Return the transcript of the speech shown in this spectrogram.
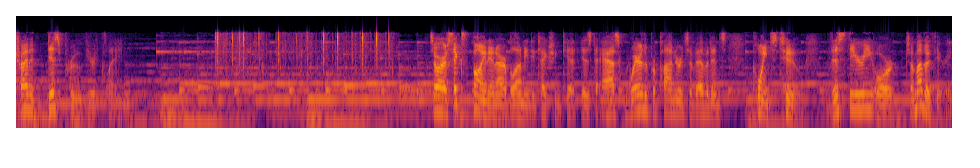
Try to disprove your claim. So our sixth point in our baloney detection kit is to ask where the preponderance of evidence points to this theory or some other theory.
